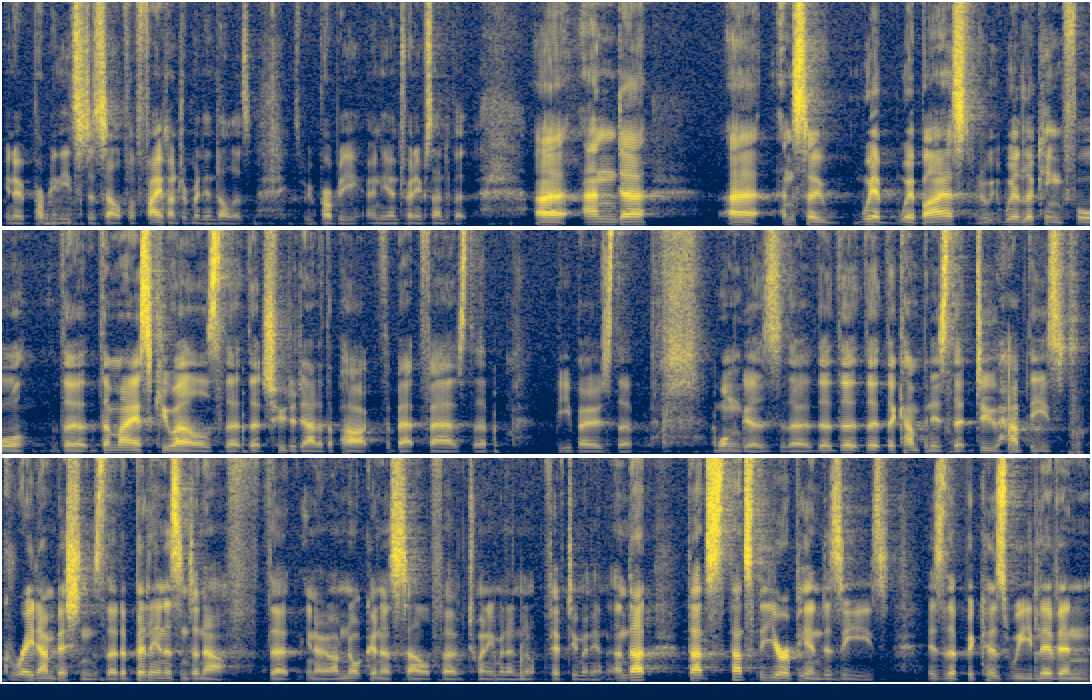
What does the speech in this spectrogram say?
you know, it probably needs to sell for $500 million, because we probably only own 20% of it. Uh, and, uh, uh, and so we're, we're biased. We're looking for the, the MySQLs that, that shoot it out of the park, the Betfairs, the Bebos, the Wongas, the, the, the, the, companies that do have these great ambitions that a billion isn't enough, that, you know, I'm not going to sell for 20 million, 50 million. And that, that's, that's the European disease, is that because we live in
